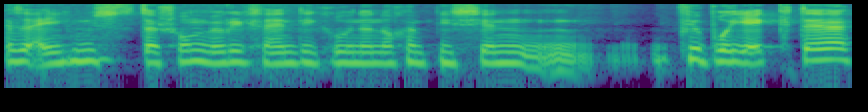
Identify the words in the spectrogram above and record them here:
Also eigentlich müsste es da schon möglich sein, die Grünen noch ein bisschen für Projekte,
